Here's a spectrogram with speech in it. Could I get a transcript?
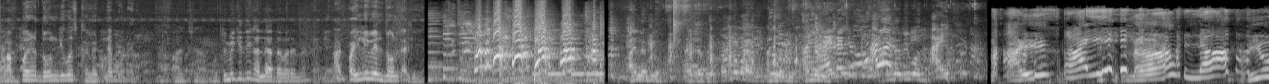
वापर दोन दिवस खलत नाही पोटात अच्छा मग तुम्ही किती खाल्ले आतापर्यंत आज पहिली वेळ दोन खाली I love you I love you I love you I love you I love you बोल आई आई लव्ह ला यू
